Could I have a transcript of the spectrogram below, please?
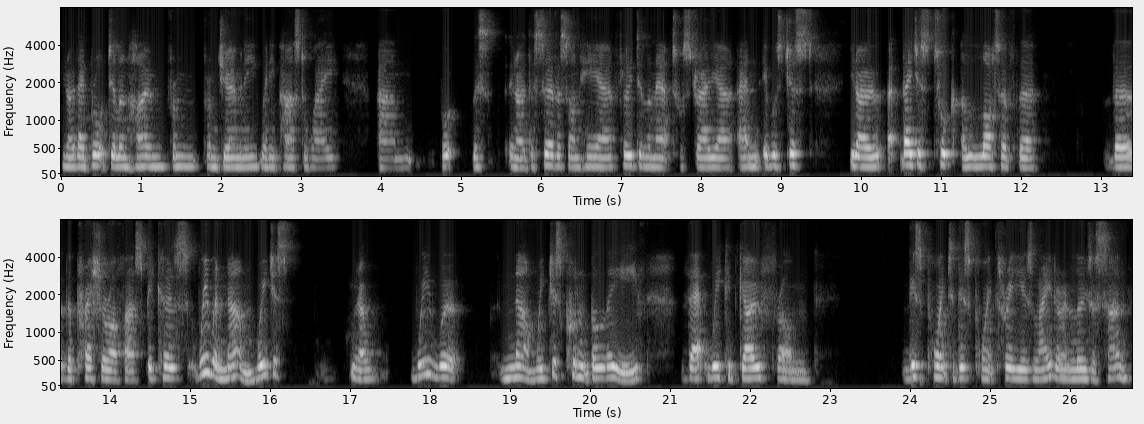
you know they brought Dylan home from from Germany when he passed away um, this you know the service on here flew Dylan out to Australia and it was just you know, they just took a lot of the the the pressure off us because we were numb. We just, you know, we were numb. We just couldn't believe that we could go from this point to this point three years later and lose a son.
